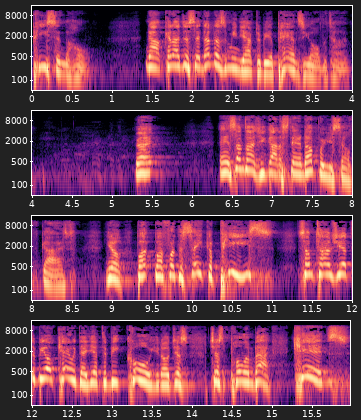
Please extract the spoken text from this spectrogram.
peace in the home. Now, can I just say, that doesn't mean you have to be a pansy all the time. Right? And sometimes you gotta stand up for yourself, guys. You know, but, but for the sake of peace, Sometimes you have to be okay with that. You have to be cool, you know, just, just pulling back. Kids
